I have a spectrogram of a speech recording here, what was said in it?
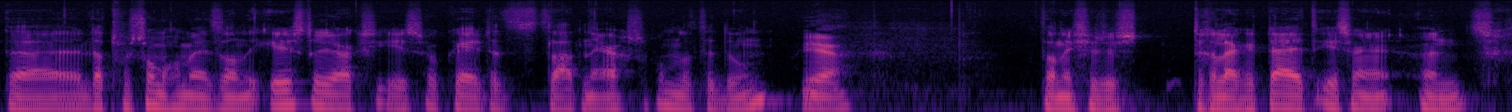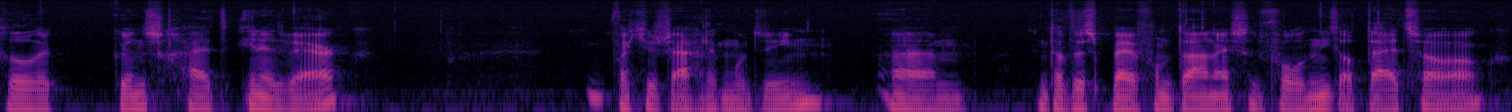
eh, dat voor sommige mensen dan de eerste reactie is... oké, dat staat nergens op om dat te doen. Ja. Dan is er dus tegelijkertijd is er een schilderkunstigheid in het werk... wat je dus eigenlijk moet zien. Um, dat is bij Fontana is het bijvoorbeeld niet altijd zo ook.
